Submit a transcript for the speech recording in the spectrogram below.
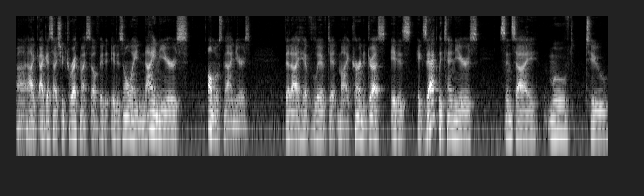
Uh, I, I, guess I should correct myself. It, it is only nine years, almost nine years, that I have lived at my current address. It is exactly ten years since I moved to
